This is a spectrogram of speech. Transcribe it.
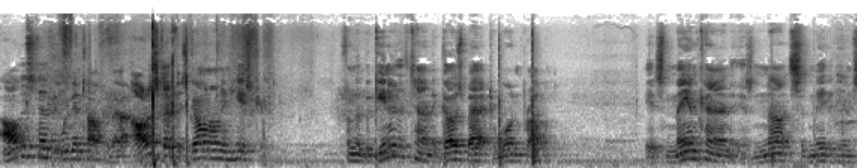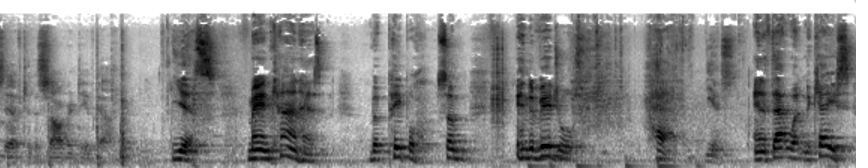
All this stuff that we've been talking about, all the stuff that's gone on in history, from the beginning of the time, it goes back to one problem. It's mankind has not submitted himself to the sovereignty of God. yes, mankind hasn't, but people, some individuals have. Yes. And if that wasn't the case,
